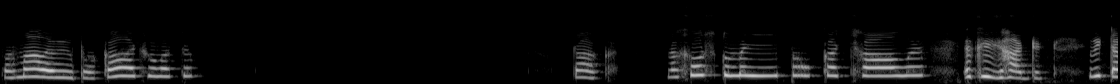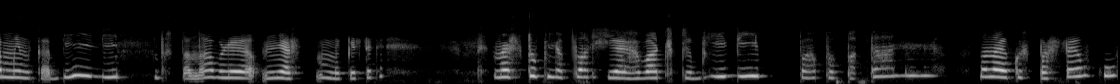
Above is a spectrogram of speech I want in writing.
Погнали її прокачувати. Так. На шосту ми її прокачали. Якийсь гаджет. Вітамінка Бібі. Встановлює. Ну, якесь таке. Наступна партія гвачки Бібі. Па-па-па-пан. Вона якусь пасивку.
